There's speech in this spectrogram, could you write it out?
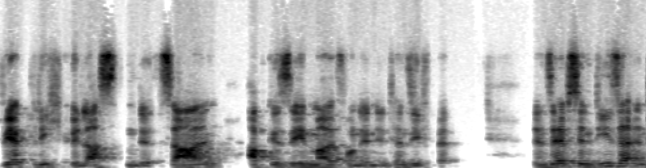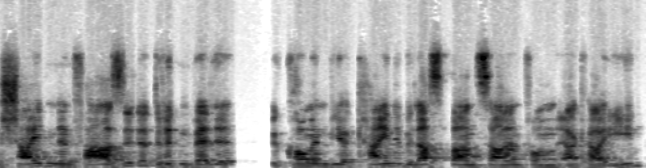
wirklich belastende Zahlen, abgesehen mal von den Intensivbetten. Denn selbst in dieser entscheidenden Phase der dritten Welle bekommen wir keine belastbaren Zahlen vom RKI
